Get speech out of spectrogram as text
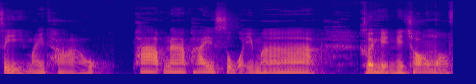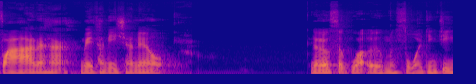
สี่ไม้เท้า ภาพหน้าไพ่สวยมาก เคยเห็นในช่องหมอฟ้านะฮะเมทานีชาแนลแล้วรู้สึกว่าเออมันสวยจริง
